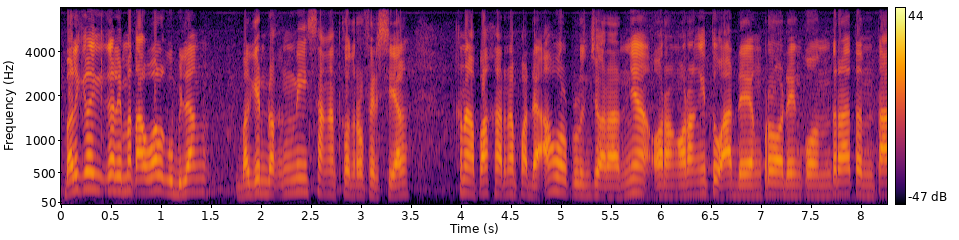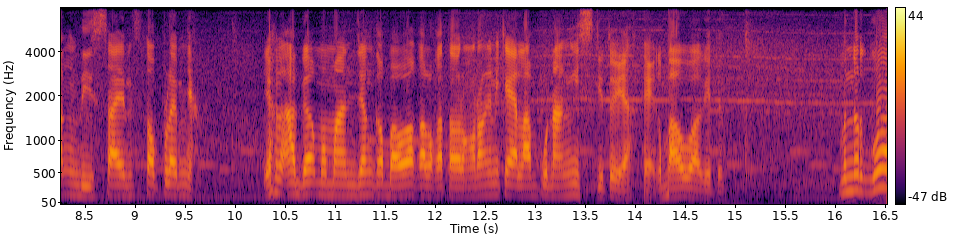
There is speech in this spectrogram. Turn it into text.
Balik lagi ke kalimat awal, gue bilang bagian belakang ini sangat kontroversial. Kenapa? Karena pada awal peluncurannya orang-orang itu ada yang pro, ada yang kontra tentang desain stop lampnya. Yang agak memanjang ke bawah kalau kata orang-orang ini kayak lampu nangis gitu ya, kayak ke bawah gitu. Menurut gue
